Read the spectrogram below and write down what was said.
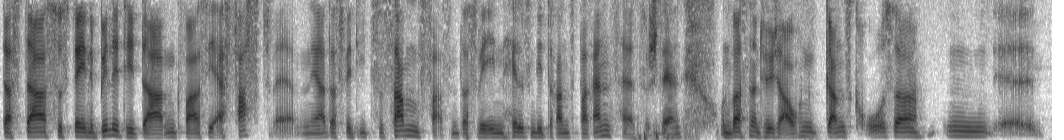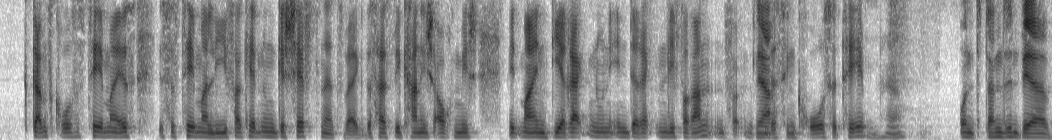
dass da Sustainability-Daten quasi erfasst werden, ja, dass wir die zusammenfassen, dass wir ihnen helfen, die Transparenz herzustellen. Und was natürlich auch ein ganz großer äh, ganz großes Thema ist, ist das Thema Lieferketten und Geschäftsnetzwerke. Das heißt, wie kann ich auch mich mit meinen direkten und indirekten Lieferanten verknüpfen? Ja. Das sind große Themen. Ja. Und dann sind wir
